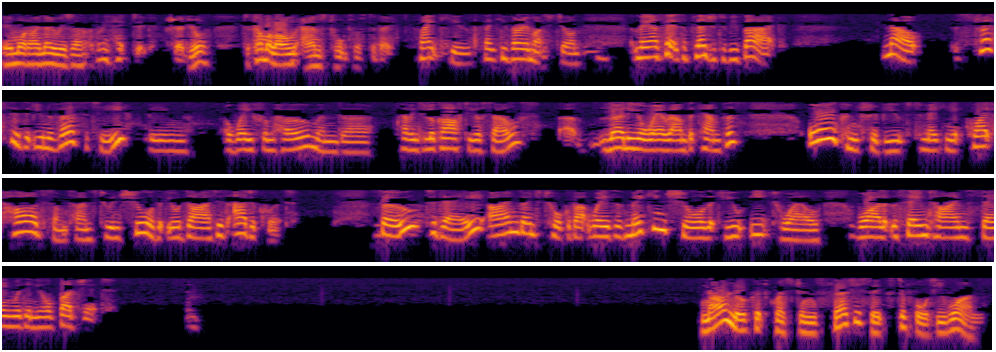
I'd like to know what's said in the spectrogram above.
in what I know is a very hectic schedule to come along and talk to us today. Thank you. Thank you very much, John. May I say it's a pleasure to be back. Now, stresses at university, being away from home and uh, having to look after yourselves, uh, learning your way around the campus, all contribute to making it quite hard sometimes to ensure that your diet is adequate. So, today I'm going to talk about ways of making sure that you eat well while at the same time staying within your budget. Now look at questions 36 to 41.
